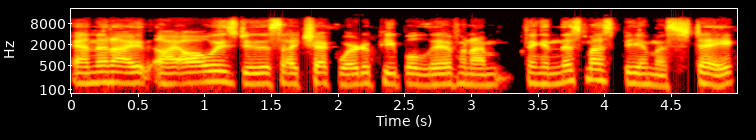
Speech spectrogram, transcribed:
and then I, I always do this, I check where do people live, and I'm thinking this must be a mistake.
